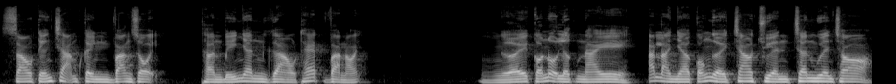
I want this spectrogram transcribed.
sau tiếng chạm kình vang dội, thần bí nhân gào thét và nói: Người có nội lực này, ắt là nhờ có người trao truyền chân nguyên cho.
